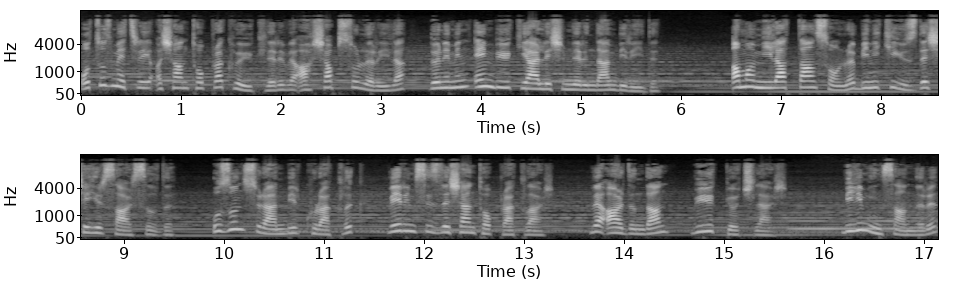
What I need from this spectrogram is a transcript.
30 metreyi aşan toprak höyükleri ve ahşap surlarıyla dönemin en büyük yerleşimlerinden biriydi. Ama milattan sonra 1200'de şehir sarsıldı. Uzun süren bir kuraklık, verimsizleşen topraklar ve ardından büyük göçler. Bilim insanları,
